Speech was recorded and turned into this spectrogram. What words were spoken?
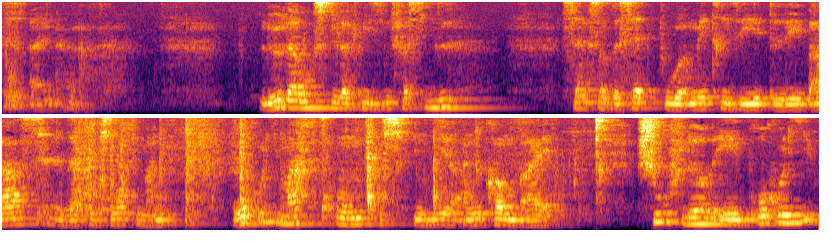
Das ist ein äh, Le Larousse de la Cuisine Facile. 500 Recettes pour maîtriser les bases. Äh, Da gucke ich nach, wie man Brokkoli macht. Und ich bin hier angekommen bei Chou-Fleur et Brokkoli.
